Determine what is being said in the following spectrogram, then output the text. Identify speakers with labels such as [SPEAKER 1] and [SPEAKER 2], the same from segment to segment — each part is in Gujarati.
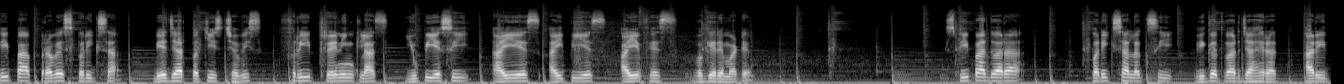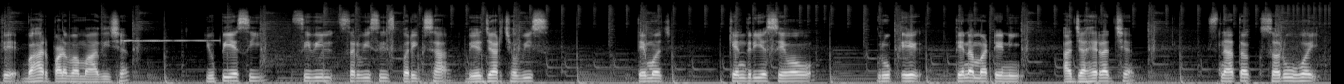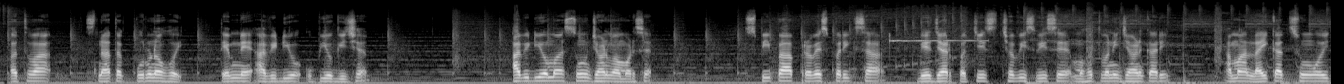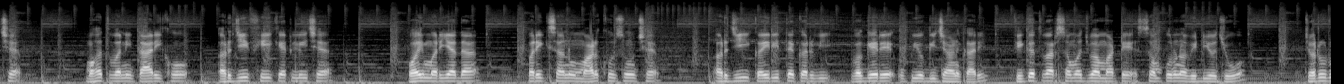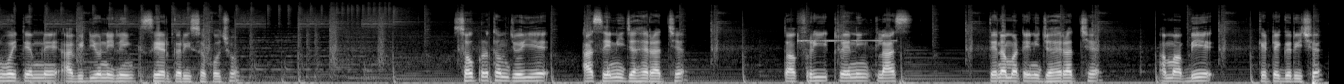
[SPEAKER 1] સ્પીપા પ્રવેશ પરીક્ષા બે હજાર પચીસ છવ્વીસ free training class, UPSC, IAS, IPS, IFS વગેરે માટે. સ્પીપા દ્વારા પરીક્ષાલક્ષી વિગતવાર જાહેરાત આ રીતે બહાર પાડવામાં આવી છે. યુપીએસસી સિવિલ સર્વિસીસ પરીક્ષા બે હજાર છવ્વીસ તેમજ કેન્દ્રીય સેવાઓ ગ્રુપ એ તેના માટેની આ જાહેરાત છે. સ્નાતક શરૂ હોય અથવા સ્નાતક પૂર્ણ હોય તેમને આ વીડિયો ઉપયોગી છે. આ વિડીયોમાં શું જાણવા મળશે? સ્પીપા પ્રવેશ પરીક્ષા બે હજાર પચીસ છવ્વીસ વિશે મહત્ત્વની જાણકારી? આમાં લાયકાત શું હોય છે? મહત્ત્વની તારીખો? અરજી ફી કેટલી છે? વય મર્યાદા પરીક્ષાનું માળખું શું છે? અરજી કઈ રીતે કરવી? વગેરે ઉપયોગી જાણકારી. વિગતવાર સમજવા માટે સંપૂર્ણ વીડિયો જુઓ. જરૂર હોય તેમને આ વિડીયોની લિંક શેર કરી શકો છો. સૌપ્રથમ જોઈએ, આ શેની જાહેરાત છે? તો આ ફ્રી ટ્રેનિંગ ક્લાસ તેના માટેની જાહેરાત છે. આમાં બે કેટેગરી છે.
